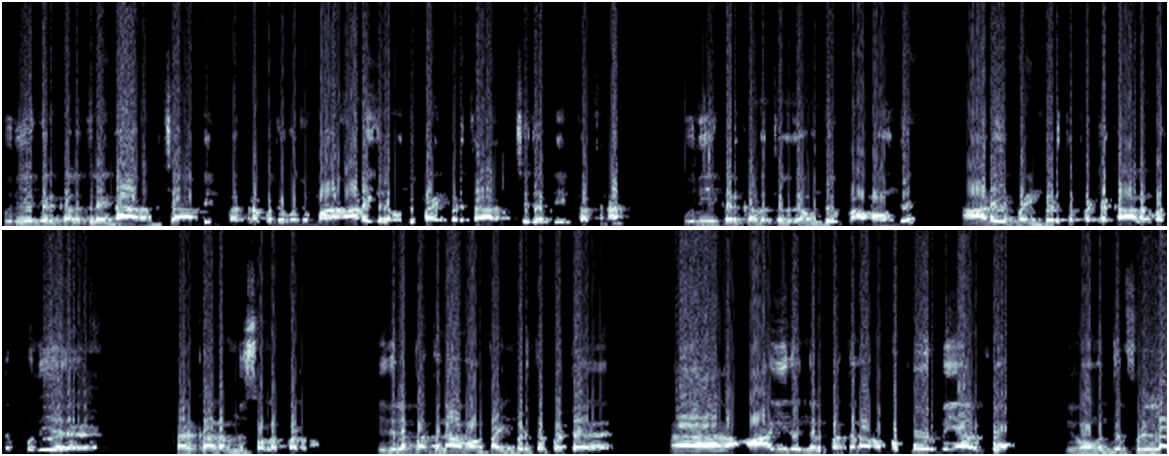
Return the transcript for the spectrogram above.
புதிய கற்காலத்துல என்ன ஆரம்பிச்சான் அப்படின்னு பார்த்தோன்னா கொஞ்சம் கொஞ்சமா ஆடைகளை வந்து பயன்படுத்த ஆரம்பிச்சது அப்படின்னு பார்த்தோன்னா புதிய கற்காலத்துல தான் வந்து அவன் வந்து ஆடையை பயன்படுத்தப்பட்ட காலம் வந்து புதிய கற்காலம்னு சொல்லப்படும் இதுல பார்த்தோன்னா அவன் பயன்படுத்தப்பட்ட ஆயுதங்கள் பார்த்தோன்னா ரொம்ப கூர்மையா இருக்கும். இவன் வந்து ஃபுல்லா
